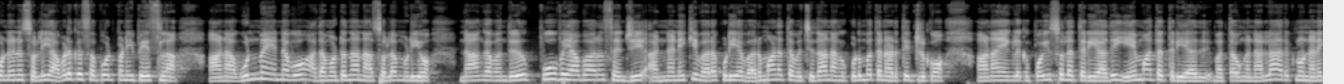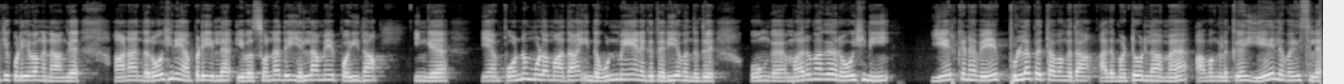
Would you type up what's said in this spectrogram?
பொண்ணுன்னு சொல்லி அவளுக்கு சப்போர்ட் பண்ணி பேசலாம். ஆனால் உண்மை என்னவோ அதை மட்டும்தான் நான் சொல்ல முடியும். நாங்கள் வந்து பூ வியாபாரம் செஞ்சு அன்னன்னைக்கு வரக்கூடிய வருமானத்தை வச்சு தான் நாங்கள் குடும்பத்தை நடத்திட்டு இருக்கோம் ஆனால் எங்களுக்கு பொய் சொல்ல தெரியாது ஏமாற்ற தெரியாது. மற்றவங்க நல்லா இருக்கணும்னு நினைக்கக்கூடியவங்க நாங்கள் ஆனால் அந்த ரோஹிணி அப்படி இல்லை. இவ சொன்னது எல்லாமே பொய் தான் இங்கே என் பொண்ணு மூலமாக தான் இந்த உண்மையே எனக்கு தெரிய வந்தது. உங்கள் மருமக ரோஹிணி ஏற்கனவே புள்ள பெற்றவங்க தான். அது மட்டும் இல்லாமல் அவங்களுக்கு ஏழு வயசில்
